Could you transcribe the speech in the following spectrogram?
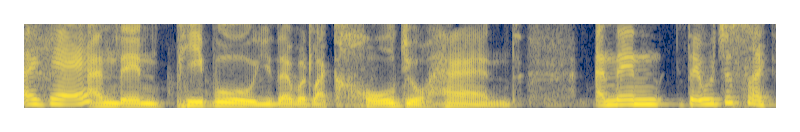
Okay. and then people they would like hold your hand, and then they would just like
